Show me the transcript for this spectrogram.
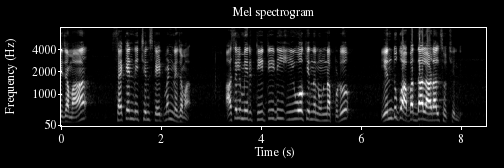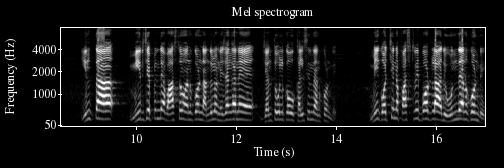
నిజమా? సెకండ్ ఇచ్చిన స్టేట్మెంట్ నిజమా? అసలు మీరు టీటీడీ ఈఓ కింద ఉన్నప్పుడు ఎందుకు అబద్ధాలు ఆడాల్సి వచ్చింది ఇంత మీరు చెప్పిందే వాస్తవం అనుకోండి అందులో నిజంగానే జంతువులకు కలిసింది అనుకోండి. మీకు వచ్చిన ఫస్ట్ రిపోర్ట్లో అది ఉంది అనుకోండి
